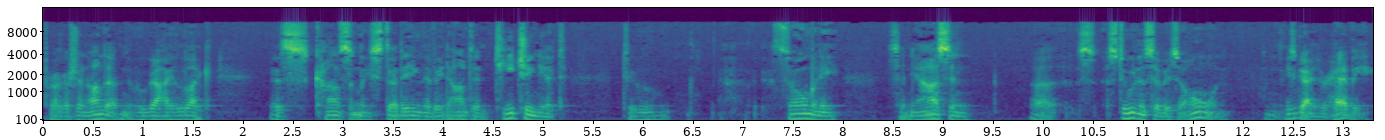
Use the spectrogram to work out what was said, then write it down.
Prakashananda, who guy who like is constantly studying the Vedanta and teaching it to so many sannyasin uh, students of his own. These guys are heavy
